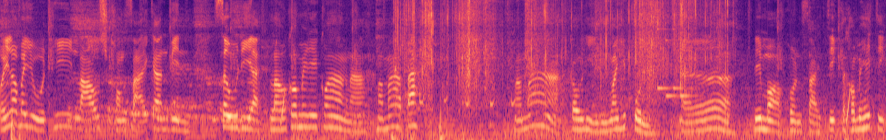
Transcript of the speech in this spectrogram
วันนี้เรามาอยู่ที่ลาวช์ของสายการบินซาอุดีเราก็ไม่ได้กว้างนะ มาม่าปะมาม่าเกาหลีหรือว่าญี่ปุ่น เออ นี่เหมาะคนสายจิก แต่เขาไม่ให้จิก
